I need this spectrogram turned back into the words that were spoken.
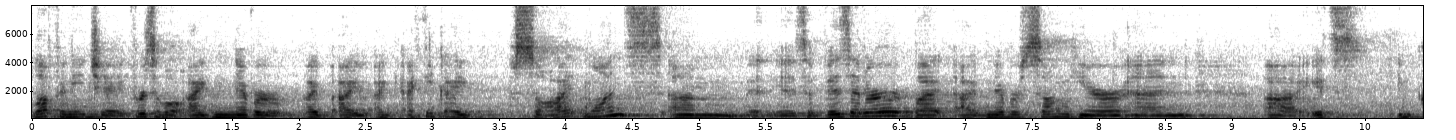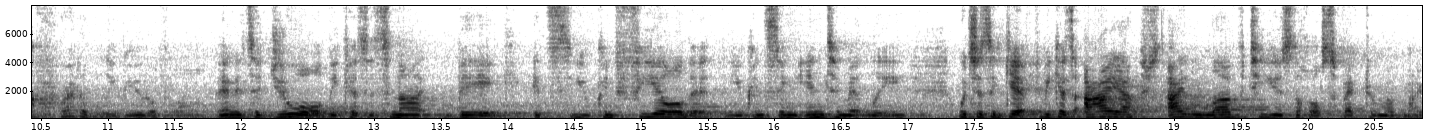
La Fenice, first of all, I never, I, I, I think I saw it once um, as a visitor, but I've never sung here, and uh, it's incredibly beautiful. And it's a jewel because it's not big. It's, you can feel that you can sing intimately which is a gift because I, I love to use the whole spectrum of my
